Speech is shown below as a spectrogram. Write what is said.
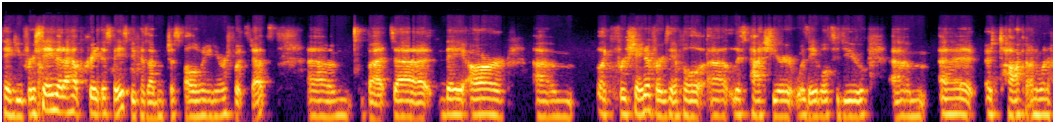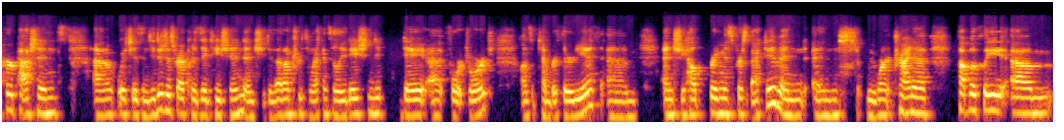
thank you for saying that I helped create the space because I'm just following in your footsteps. Um, but uh, they are um, like for Shayna, for example, uh, this past year was able to do um, a, a, talk on one of her passions, uh, which is Indigenous representation, and she did that on Truth and Reconciliation Day at Fort George on September 30th, um, and she helped bring this perspective. and And we weren't trying to publicly um,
